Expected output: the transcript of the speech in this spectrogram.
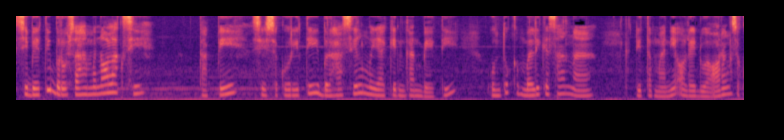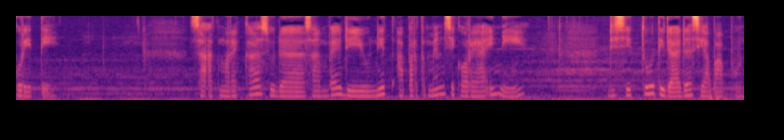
Si Betty berusaha menolak sih, tapi si security berhasil meyakinkan Betty untuk kembali ke sana, ditemani oleh dua orang security. Saat mereka sudah sampai di unit apartemen si Korea ini, di situ tidak ada siapa pun.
